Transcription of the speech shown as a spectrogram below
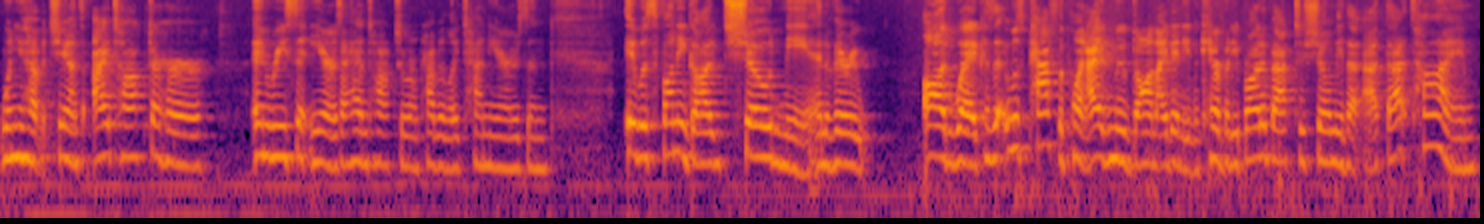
when you have a chance. I talked to her in recent years. I hadn't talked to her in probably like 10 years and it was funny god showed me in a very odd way because it was past the point. I had moved on. I didn't even care. But he brought it back to show me that at that time,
